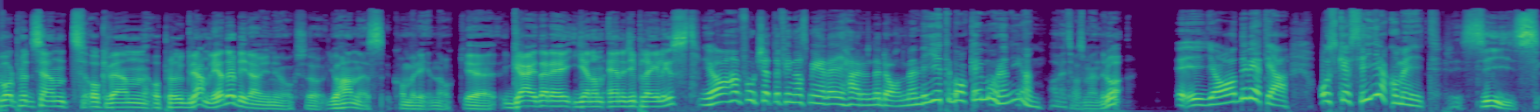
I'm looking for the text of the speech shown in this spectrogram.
Vår producent och vän och programledare blir han ju nu också, Johannes, kommer in och eh, guidar dig genom Energy Playlist. Ja, han fortsätter finnas med dig här under dagen, men vi är tillbaka imorgon igen. Ja, vet du vad som händer då? Eh, Ja, det vet jag. Oscar Sia kommer hit. Precis.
